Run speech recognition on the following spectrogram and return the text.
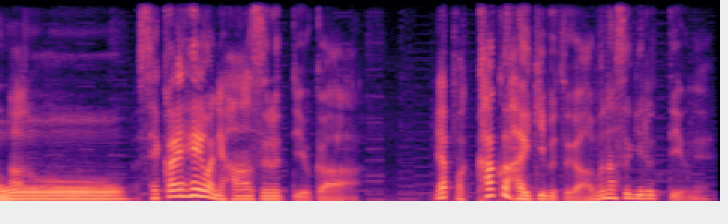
おあおの世界平和に反するっていうかやっぱ核廃棄物が危なすぎるっていうね。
